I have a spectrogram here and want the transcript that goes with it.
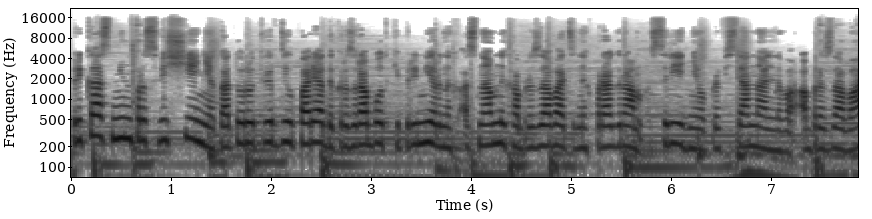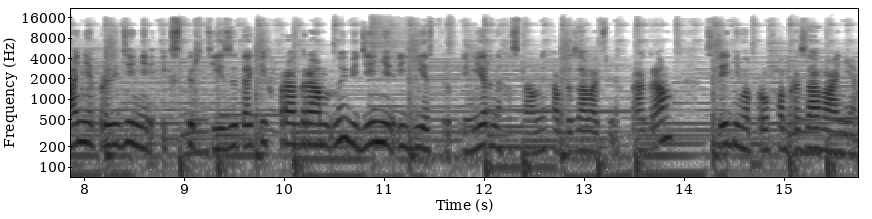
Приказ Минпросвещения, который утвердил порядок разработки примерных основных образовательных программ среднего профессионального образования, проведения экспертизы таких программ, ну и ведение реестра примерных основных образовательных программ среднего профобразования.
